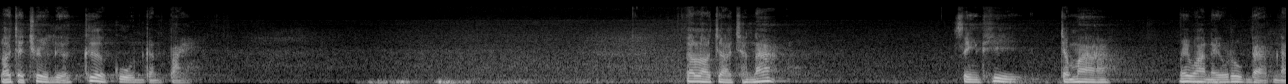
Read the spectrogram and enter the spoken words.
เราจะช่วยเหลือเกื้อกูลกันไป แล้วเราจะชนะ สิ่งที่จะมาไม่ว่าในรูปแบบไหน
